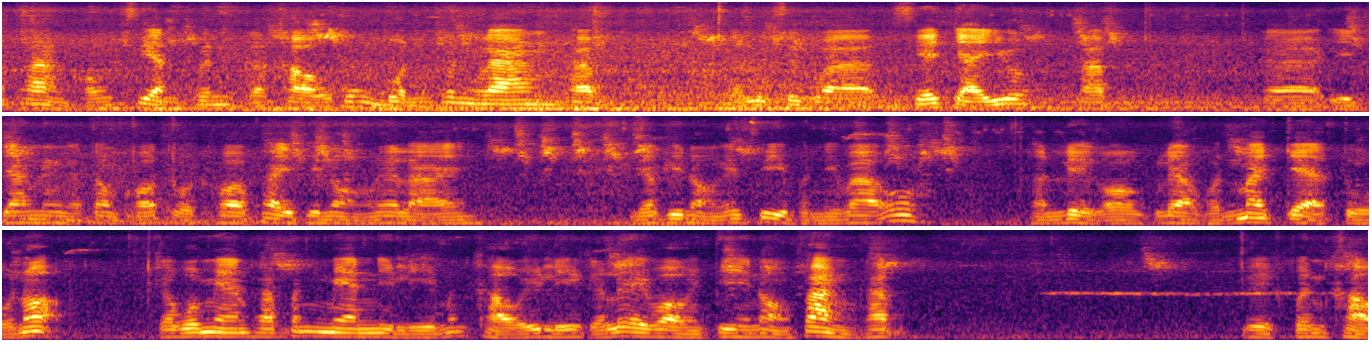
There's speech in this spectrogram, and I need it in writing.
วทางของเสียนเพิ่นกับเขาทั้งบนทั้งล่างครับก็รู้สึกว่าเสียใจอยู่ครับอีกอย่างหนึ่งก็ต้องขอโทษขออภัยพี่น้องหลายๆเดี๋ยวพี่น้องเอซี่พิ่นนี่ว่าโอ้ คันเลขออกแล้วเพิ่นมาแก่ตัวเนาะก็บ่แมนครับ มันแมนอีหลีมันเข้าอีหลีก็เลยเว้าให้พี่น้องฟังครับเลขเพิ่นเข่า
